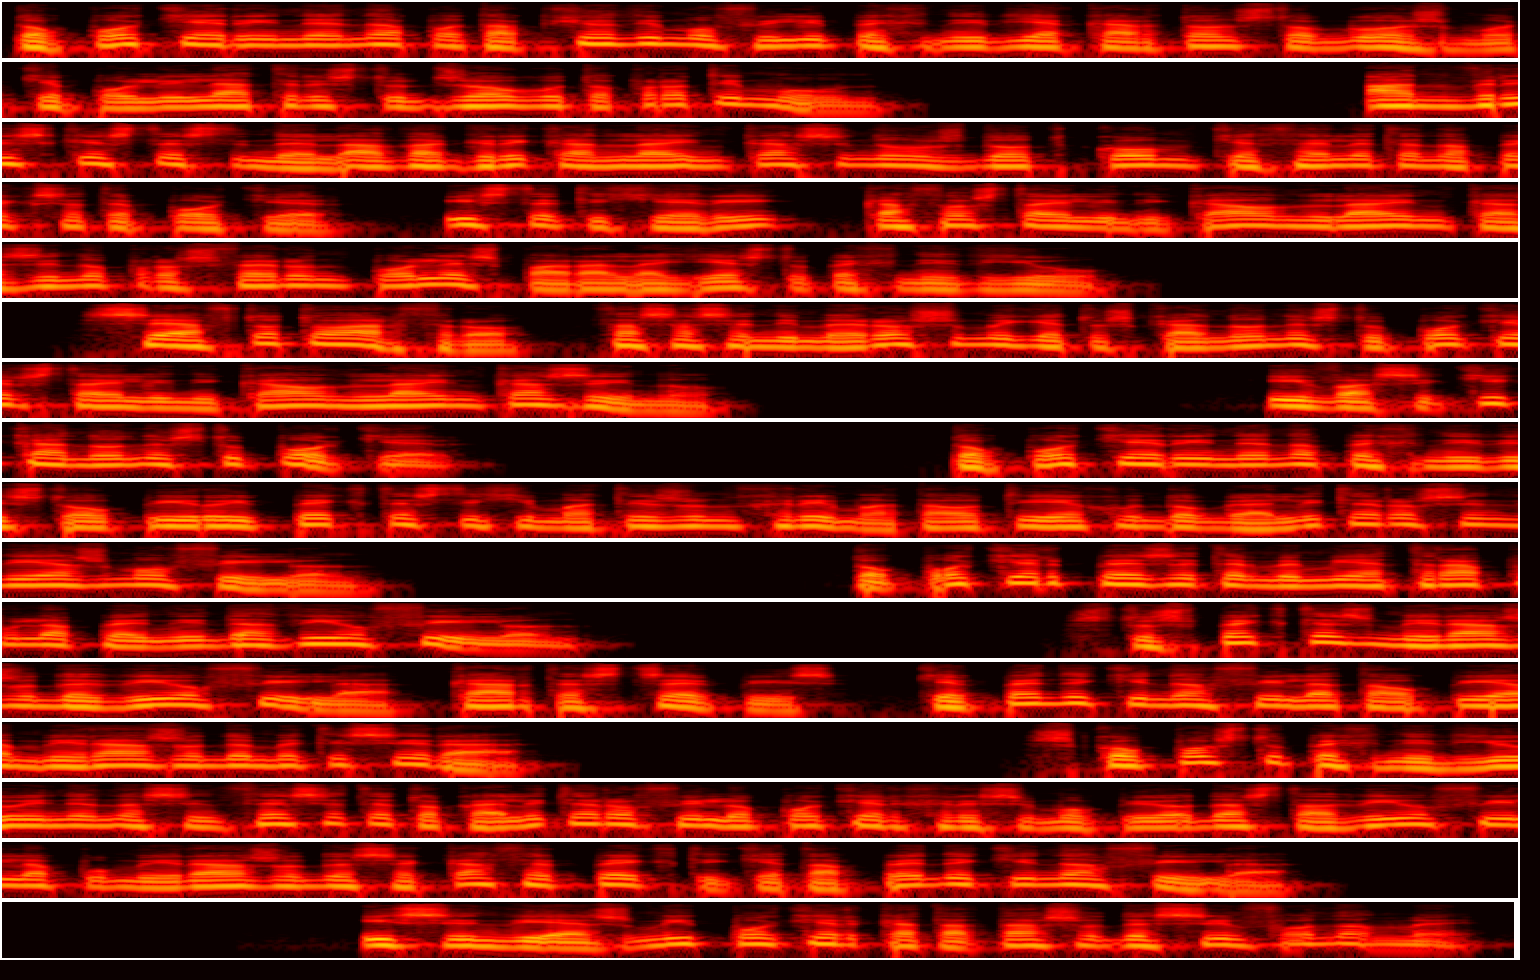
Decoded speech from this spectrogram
Το πόκερ είναι ένα από τα πιο δημοφιλή παιχνίδια καρτών στον κόσμο και πολλοί λάτρεις του τζόγου το προτιμούν. Αν βρίσκεστε στην Ελλάδα GreekOnlineCasinos.com και θέλετε να παίξετε πόκερ, είστε τυχεροί, καθώς τα ελληνικά online καζίνο προσφέρουν πολλές παραλλαγές του παιχνιδιού. Σε αυτό το άρθρο, θα σας ενημερώσουμε για τους κανόνες του πόκερ στα ελληνικά online καζίνο. Οι βασικοί κανόνες του πόκερ Το πόκερ είναι ένα παιχνίδι στο οποίο οι παίκτες στοιχηματίζουν χρήματα ότι έχουν τον καλύτερο συνδυασμό φύλων. Το πόκερ παίζεται με μια τράπουλα 52 φύλων. Στους παίκτες μοιράζονται δύο φύλλα, κάρτες τσέπης, και πέντε κοινά φύλλα τα οποία μοιράζονται με τη σειρά. Σκοπός του παιχνιδιού είναι να συνθέσετε το καλύτερο φύλλο πόκερ χρησιμοποιώντας τα δύο φύλλα που μοιράζονται σε κάθε παίκτη και τα πέντε κοινά φύλλα. Οι συνδυασμοί πόκερ κατατάσσονται σύμφωνα με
